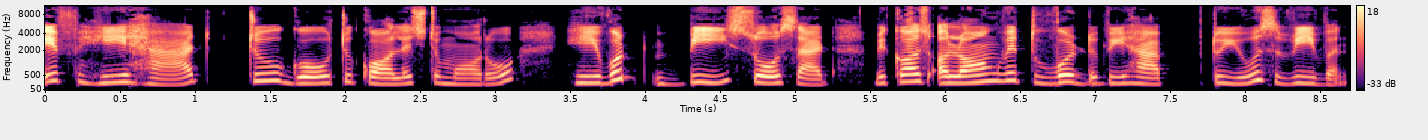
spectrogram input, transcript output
If he had to go to college tomorrow, he would be so sad because along with would we have to use v1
